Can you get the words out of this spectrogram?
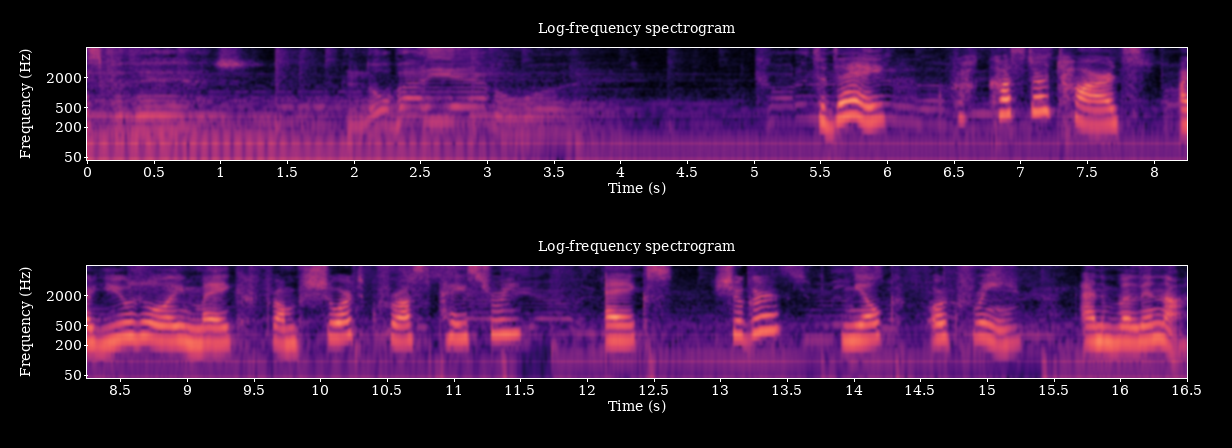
ask for this, nobody ever would. Today, custard tarts are usually made from short crust pastry, eggs, sugar, milk or cream, and vanilla,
